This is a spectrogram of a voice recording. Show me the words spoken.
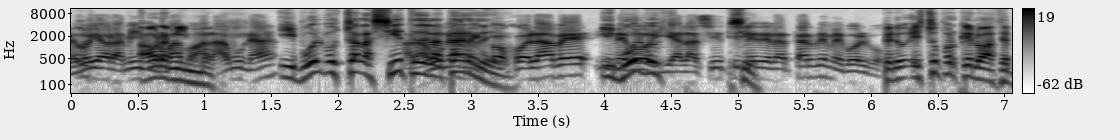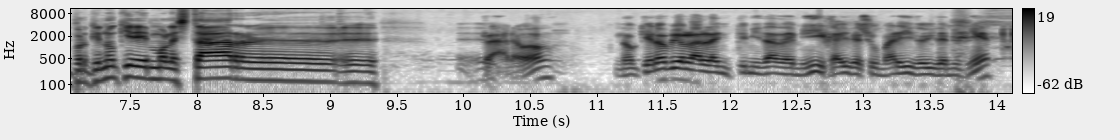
me voy ahora mismo, ahora vamos, mismo. a la una. Y vuelve usted a las 7 a la de la una tarde. recojo el ave y, Y me vuelve- voy, y a las siete sí. y media de la tarde me vuelvo. Pero ¿esto por qué lo hace? ¿Porque no quiere molestar? eh, eh, Claro, no quiero violar la intimidad de mi hija y de su marido y de mi nieto.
